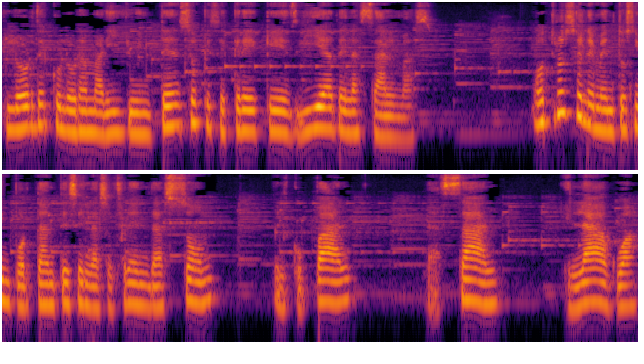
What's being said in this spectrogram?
flor de color amarillo intenso que se cree que es guía de las almas. Otros elementos importantes en las ofrendas son el copal, la sal, el agua,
